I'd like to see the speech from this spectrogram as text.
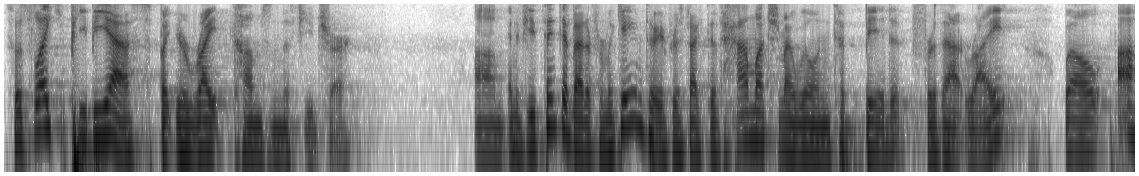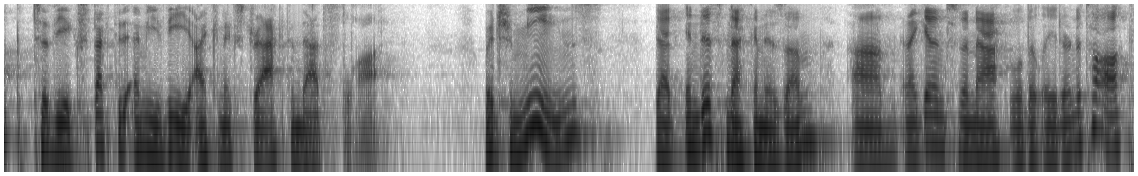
So it's like PBS, but your right comes in the future. Um, and if you think about it from a game theory perspective, how much am I willing to bid for that right? Well, up to the expected MEV I can extract in that slot, which means that in this mechanism, um, and I get into the math a little bit later in the talk,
